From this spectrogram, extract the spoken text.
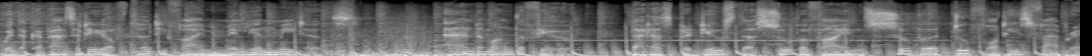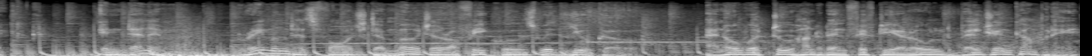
with a capacity of 35 million meters among the few that has produced the superfine Super 240s fabric. In denim, Raymond has forged a merger of equals with UCO, an over 250-year-old Belgian company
